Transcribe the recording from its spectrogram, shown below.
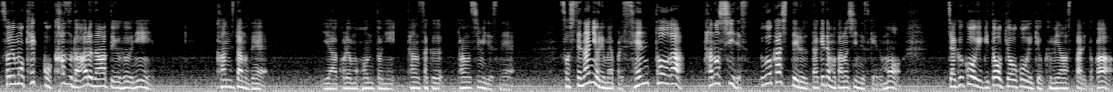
それも結構数があるなというふうに感じたので、いやこれも本当に探索楽しみですね。そして何よりもやっぱり戦闘が楽しいです。動かしてるだけでも楽しいんですけれども、弱攻撃と強攻撃を組み合わせたりとか、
